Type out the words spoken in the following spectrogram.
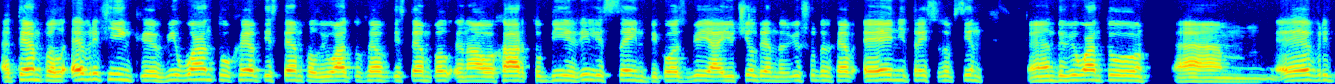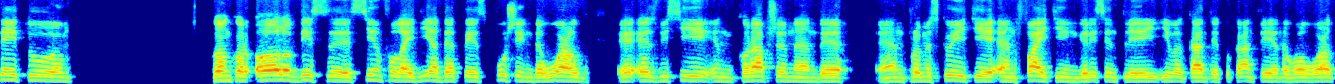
a temple. Everything we want to have this temple. We want to have this temple in our heart to be really saint because we are your children and we shouldn't have any traces of sin and we want to um, every day to conquer all of this uh, sinful idea that is pushing the world uh, as we see in corruption and uh, and promiscuity and fighting recently even country to country in the whole world.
